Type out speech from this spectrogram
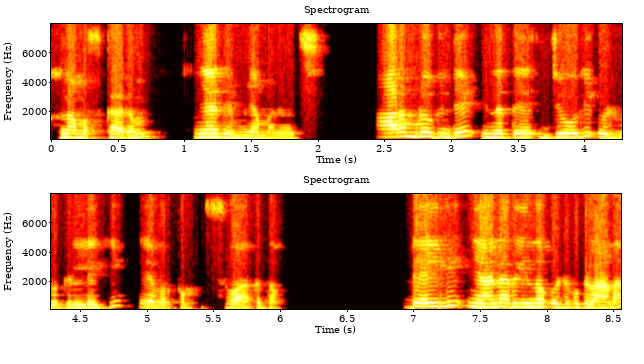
നമസ്കാരം. ഞാൻ രമ്യ മനോജ്. ആറം ബ്ലോഗിന്റെ ഇന്നത്തെ ജോലി ഒഴിവുകളിലേക്ക് ഏവർക്കും സ്വാഗതം. ഡെയിലി ഞാൻ അറിയുന്ന ഒഴിവുകളാണ്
